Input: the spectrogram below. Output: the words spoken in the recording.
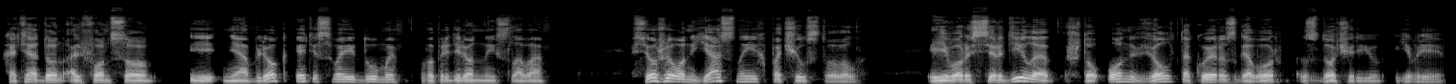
Хотя Дон Альфонсо и не облег эти свои думы в определенные слова, все же он ясно их почувствовал — и его рассердило, что он вел такой разговор с дочерью еврея.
